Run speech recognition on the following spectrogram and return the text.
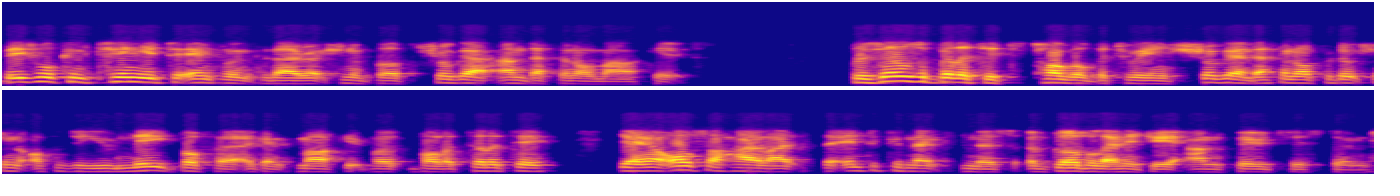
These will continue to influence the direction of both sugar and ethanol markets. Brazil's ability to toggle between sugar and ethanol production offers a unique buffer against market volatility it also highlights the interconnectedness of global energy and food systems.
